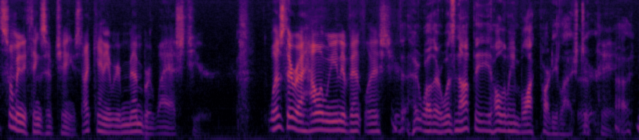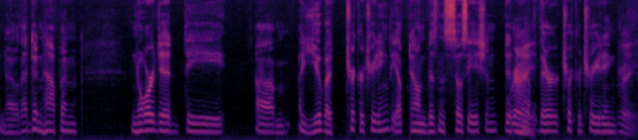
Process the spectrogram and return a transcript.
So many things have changed. I can't even remember last year. Was there a Halloween event last year? Well, there was not the Halloween block party last year. Okay. Uh, no, that didn't happen. Nor did the um, AUBA trick or treating. The Uptown Business Association didn't Right. have their trick or treating. Right.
